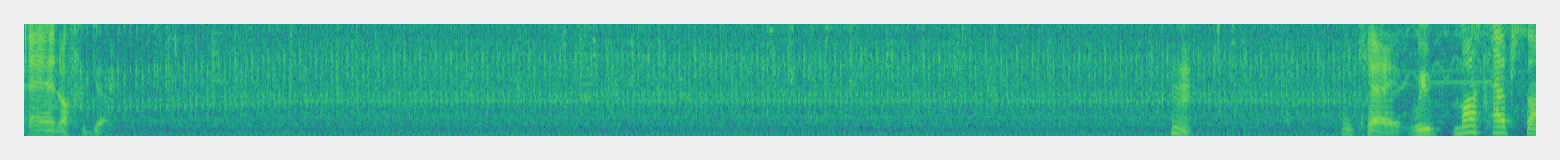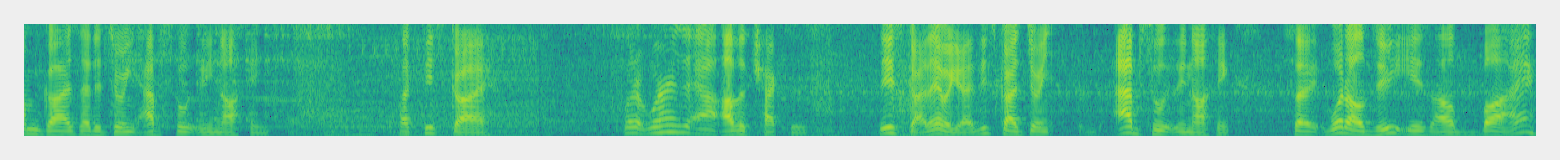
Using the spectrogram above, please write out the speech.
And off we go. Okay, we must have some guys that are doing absolutely nothing. Like this guy. Where, where are our other tractors? This guy, there we go. This guy's doing absolutely nothing. So what I'll do is I'll buy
